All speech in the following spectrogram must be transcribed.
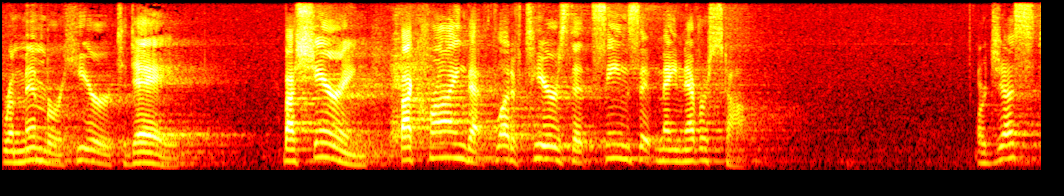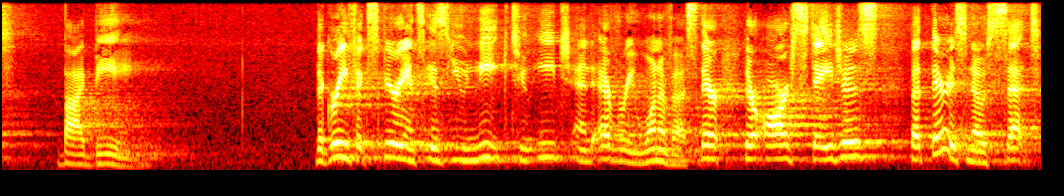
remember here today, by sharing, by crying that flood of tears that seems it may never stop, or just by being. The grief experience is unique to each and every one of us. There, there are stages, but there is no set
